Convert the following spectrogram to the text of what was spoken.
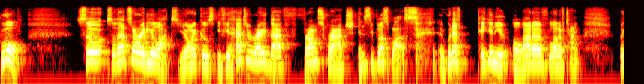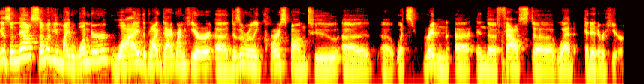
Cool. So, so that's already a lot, you know, because if you had to write that from scratch in C++, it would have taken you a lot of, lot of time. Okay, so now some of you might wonder why the block diagram here uh, doesn't really correspond to uh, uh, what's written uh, in the Faust uh, web editor here.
